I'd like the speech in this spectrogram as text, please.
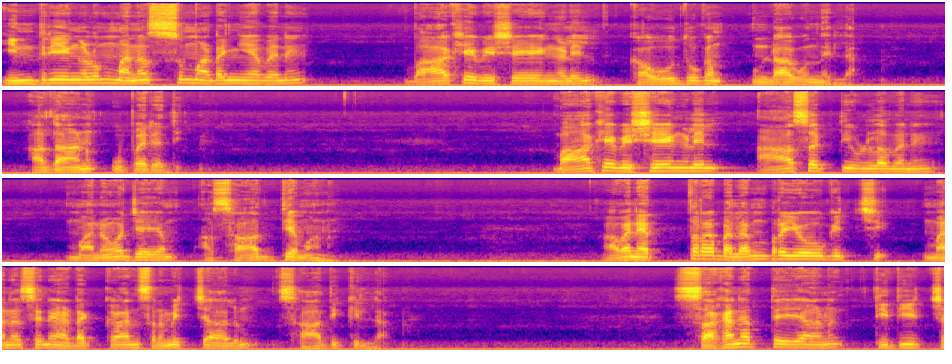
ഇന്ദ്രിയങ്ങളും മനസ്സും അടങ്ങിയവന് ബാഹ്യവിഷയങ്ങളിൽ കൗതുകം ഉണ്ടാകുന്നില്ല. അതാണ് ഉപരതി. ബാഹ്യവിഷയങ്ങളിൽ ആസക്തിയുള്ളവന് മനോജയം അസാധ്യമാണ്. അവൻ എത്ര ബലം പ്രയോഗിച്ച് മനസ്സിനെ അടക്കാൻ ശ്രമിച്ചാലും സാധിക്കില്ല. സഹനത്തെയാണ് തിതീക്ഷ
